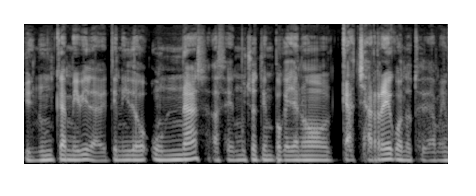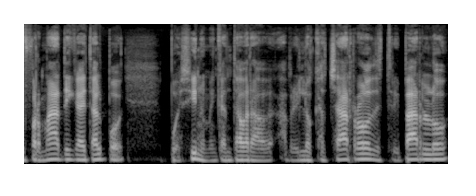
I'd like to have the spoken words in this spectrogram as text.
Yo nunca en mi vida he tenido un NAS, hace mucho tiempo que ya no cacharreo cuando estudiaba informática y tal, pues pues sí, no me encantaba abrir los cacharros, destriparlos,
